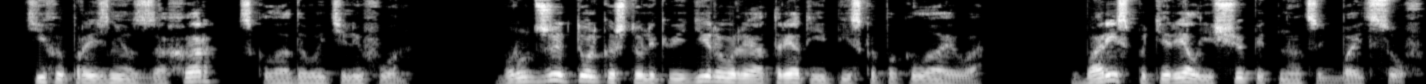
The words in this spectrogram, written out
– тихо произнес Захар, складывая телефон. Бруджи только что ликвидировали отряд епископа Клаева. Борис потерял еще пятнадцать бойцов.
